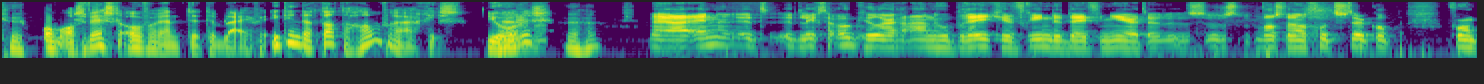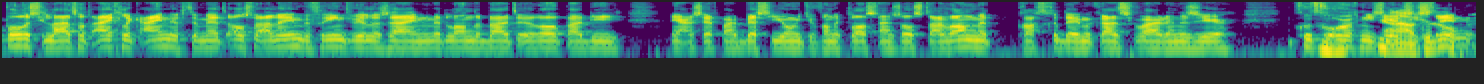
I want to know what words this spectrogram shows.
om als Westen overeind te, te blijven? Ik denk dat dat de hamvraag is. Joris? Nou ja, en het, het ligt er ook heel erg aan hoe breed je vrienden definieert. Er dus was wel een goed stuk op voor een policy laatst, wat eigenlijk eindigde met als we alleen bevriend willen zijn met landen buiten Europa die ja, zeg maar het beste jongetje van de klas zijn, zoals Taiwan, met prachtige democratische waarden en een zeer goed georganiseerd nou, systeem.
